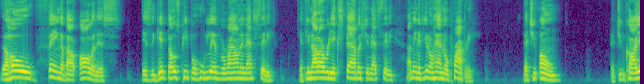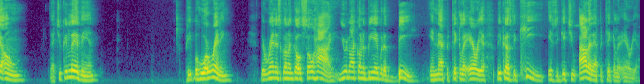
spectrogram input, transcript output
The whole thing about all of this is to get those people who live around in that city, if you're not already established in that city, I mean, if you don't have no property that you own, that you can call your own, that you can live in, people who are renting, the rent is going to go so high, you're not going to be able to be in that particular area because the key is to get you out of that particular area.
